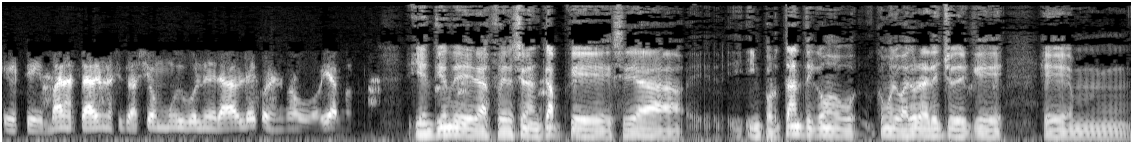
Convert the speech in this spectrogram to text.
este, van a estar en una situación muy vulnerable con el nuevo gobierno. ¿Y entiende la Federación ANCAP que sería importante? ¿Cómo, cómo le valora el hecho de que em,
